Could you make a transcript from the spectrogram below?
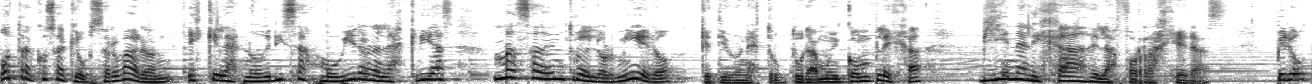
Otra cosa que observaron es que las nodrizas movieron a las crías más adentro del hormiguero, que tiene una estructura muy compleja, bien alejadas de las forrajeras. Pero,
